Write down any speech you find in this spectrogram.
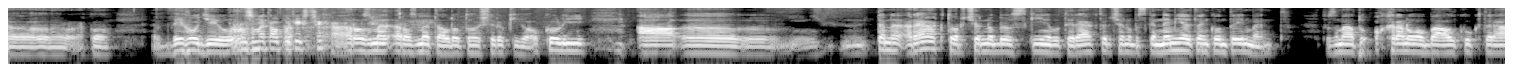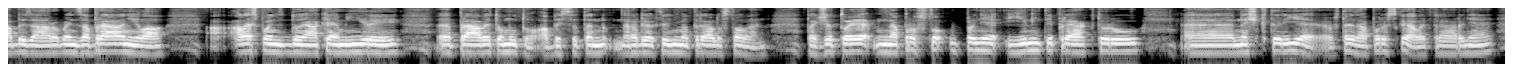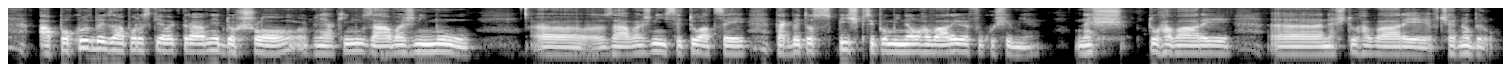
jako vyhodil Rozmetal po těch střechách. rozme, rozmetal do toho širokého okolí a e, ten reaktor černobylský nebo ty reaktory černobylské neměly ten containment. To znamená tu ochranu obálku, která by zároveň zabránila alespoň do nějaké míry eh, právě tomuto, aby se ten radioaktivní materiál dostal ven. Takže to je naprosto úplně jiný typ reaktorů, eh, než který je v té záporovské elektrárně. A pokud by v záporovské elektrárně došlo k nějakému závažnému eh, závažné situaci, tak by to spíš připomínalo havárii ve Fukushimě, než tu havárii, než tu havárii v Černobylu.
